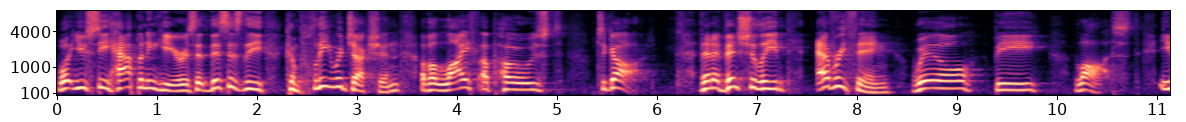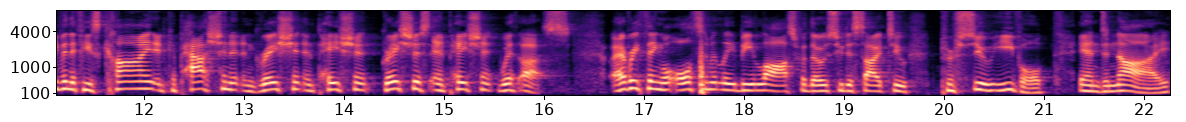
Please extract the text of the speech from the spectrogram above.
What you see happening here is that this is the complete rejection of a life opposed to God. That eventually everything will be lost even if he's kind and compassionate and gracious and patient, gracious and patient with us. Everything will ultimately be lost for those who decide to pursue evil and deny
